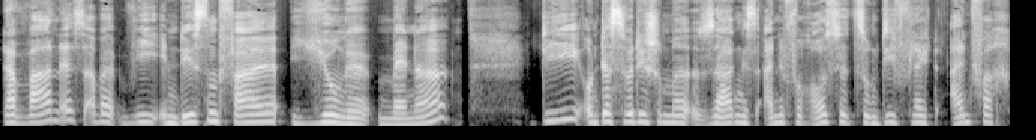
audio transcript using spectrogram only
Da waren es aber wie in diesem Fall junge Männer, die, und das würde ich schon mal sagen, ist eine Voraussetzung, die vielleicht einfach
